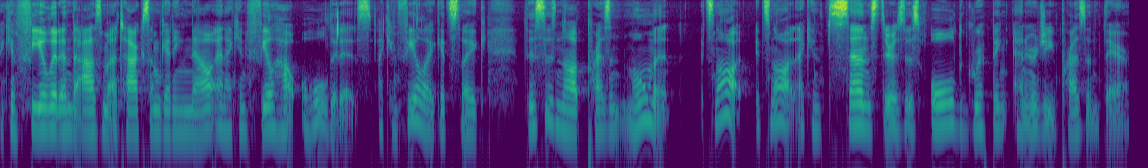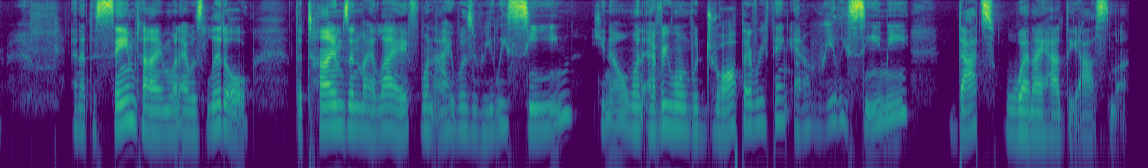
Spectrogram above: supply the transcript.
I can feel it in the asthma attacks I'm getting now, and I can feel how old it is. I can feel like it's like, this is not present moment. It's not. It's not. I can sense there's this old gripping energy present there. And at the same time, when I was little, the times in my life when I was really seen, you know, when everyone would drop everything and really see me, that's when I had the asthma,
